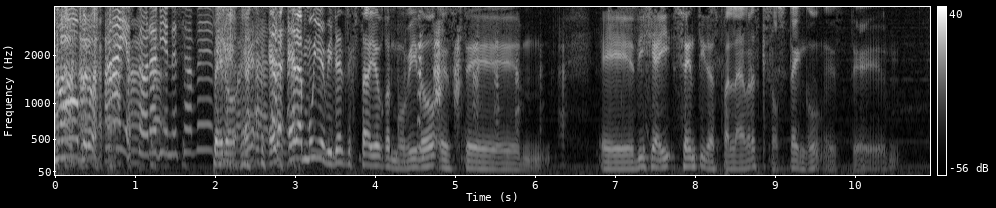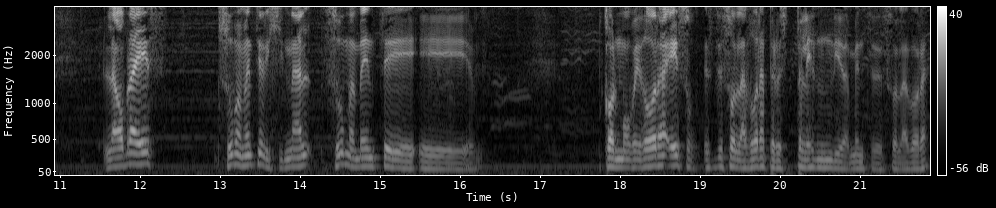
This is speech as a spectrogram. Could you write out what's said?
No, pero Ay, hasta ahora vienes a ver. pero era muy evidente que estaba yo conmovido. Este eh, dije ahí sentidas palabras que sostengo. Este la obra es sumamente original, sumamente eh, conmovedora. Eso es desoladora, pero espléndidamente desoladora.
